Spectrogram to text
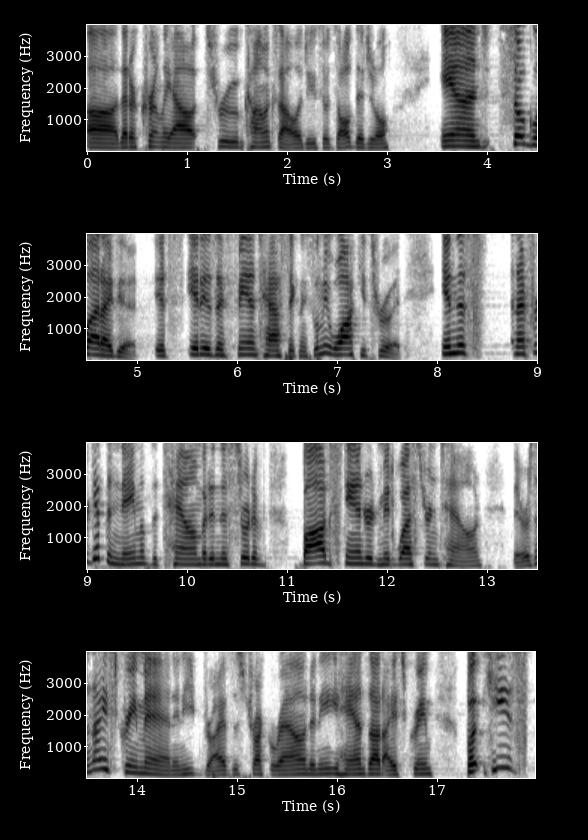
uh, that are currently out through comixology so it's all digital and so glad i did. It's it is a fantastic thing. So let me walk you through it. In this and I forget the name of the town, but in this sort of bog standard Midwestern town, there is an ice cream man and he drives his truck around and he hands out ice cream. But he's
